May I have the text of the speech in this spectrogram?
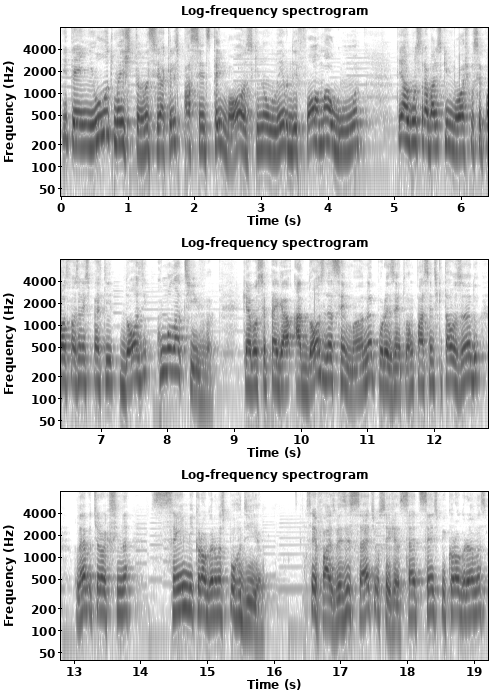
E tem, em última instância, aqueles pacientes teimosos que não lembram de forma alguma. Tem alguns trabalhos que mostram que você pode fazer uma espécie de dose cumulativa que é você pegar a dose da semana, por exemplo, é um paciente que está usando levotiroxina 100 microgramas por dia. Você faz vezes 7, ou seja, 700 microgramas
